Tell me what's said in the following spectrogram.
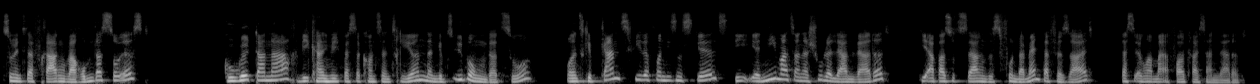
zu hinterfragen, warum das so ist. Googelt danach, wie kann ich mich besser konzentrieren, dann gibt es Übungen dazu. Und es gibt ganz viele von diesen Skills, die ihr niemals an der Schule lernen werdet, die aber sozusagen das Fundament dafür seid, dass ihr irgendwann mal erfolgreich sein werdet.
